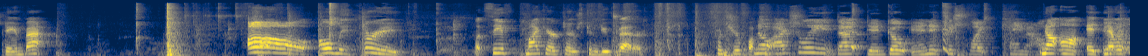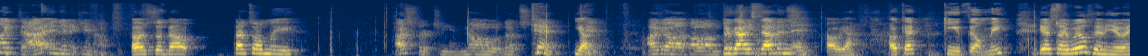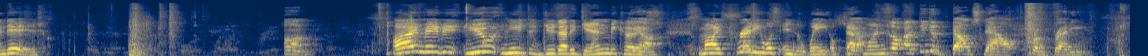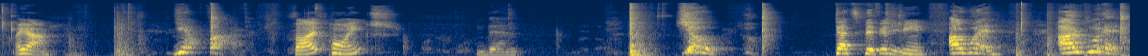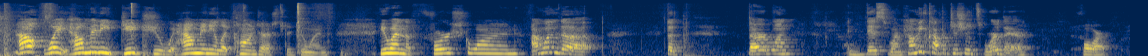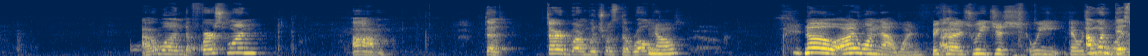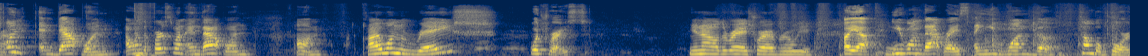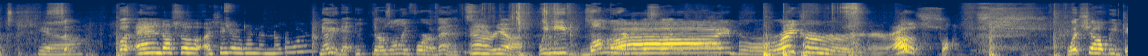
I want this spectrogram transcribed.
Stand back. Oh, only three. Let's see if my characters can do better. Put your fucking. No, actually, that did go in. It just like came out. Nuh-uh. It It never. went like that, and then it came out. Uh, so that that's only. That's thirteen. No, that's ten. Yeah. 10. I got um. You got a seven points. and oh yeah. Okay. Can you film me? Yes, I will film you, and did. Um. I maybe you need to do that again because Yeah. my Freddy was in the way of that yeah. one. So I think it bounced out from Freddy. Yeah, Yeah, five. five points. And then. Yo. That's 15. Fifteen. I win. I win. How? Wait, how many did you win? How many like contests did you win? You won the first one. I won the the third one and this one. How many competitions were there? Four. I won the first one. Um the third one which was the roll. No. No, I won that one because we just we there was. I won this round. one and that one. I won the first one and that one. Um I won the race. Which race? You know the race wherever we. Oh yeah, you won that race and you won the tumble porgs. Yeah. But and also, I think I won another one. no, you didn't. There was only four events. Oh yeah. We need one more to decide it Breaker. Yes. all. What shall we do?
